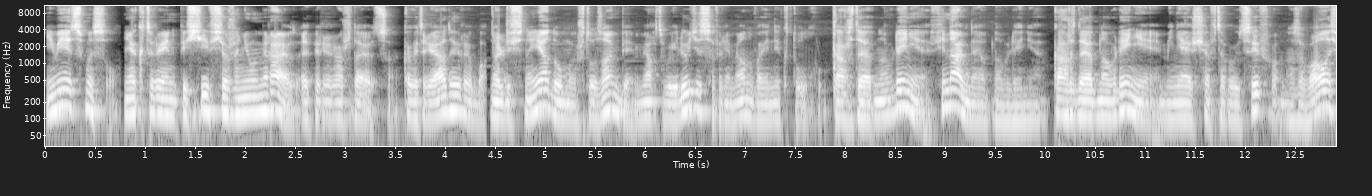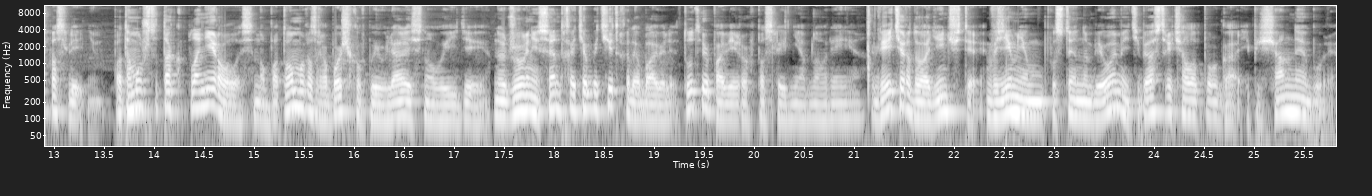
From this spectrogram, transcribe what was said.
Имеет смысл. Некоторые NPC все же не умирают, а перерождаются, как триады и рыба. Но лично я думаю, что зомби – мертвые люди со времен войны Ктулху. Каждое обновление – финальное обновление. Каждое обновление, меняющее вторую цифру, называлось последним. Потому что так и планировалось, но потом у разработчиков появлялись новые идеи. Но Journey Send хотя бы титры добавили, тут я поверю в последнее обновление. Ветер 2.1.4. В зимнем пустынном биоме тебя встречала пурга и песчаная буря,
